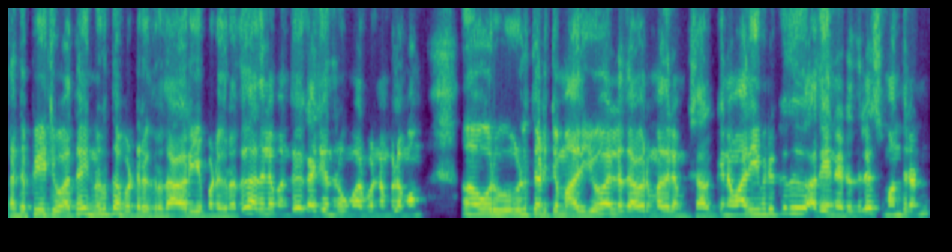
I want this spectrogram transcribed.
அந்த பேச்சுவார்த்தை நிறுத்தப்பட்டிருக்கிறதாக அறியப்படுகிறது. அதில் வந்து கஜேந்திரகுமார் பொன்னம்பலமும் ஒரு இழுத்தடிச்ச மாதிரியோ அல்லது அவரும் அதில் சர்க்கின மாதிரியும் இருக்குது. அதே நேரத்தில் சுமந்திரன்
